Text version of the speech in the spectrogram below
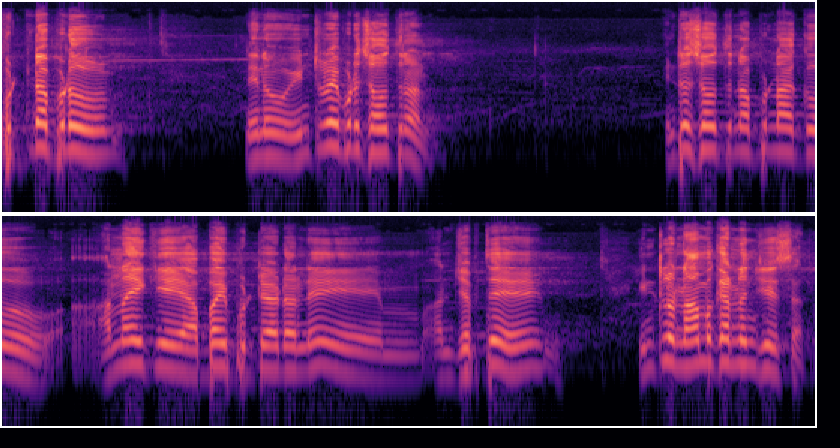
పుట్టినప్పుడు నేను ఇంటర్ ఇప్పుడు చదువుతున్నాను. ఇంటర్ చదువుతున్నప్పుడు నాకు అన్నయ్యకి అబ్బాయి పుట్టాడని అని చెప్తే ఇంట్లో నామకరణం చేశారు.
